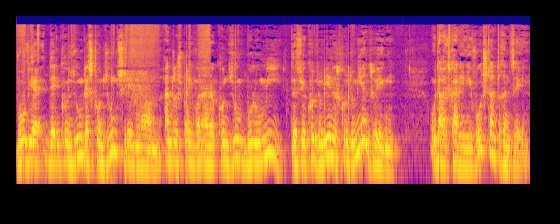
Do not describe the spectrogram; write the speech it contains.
wo wir den Konsum des Konsums wegen haben. Andere sprechen von einer Konsumbulimie, dass wir konsumieren des Konsumierens wegen. Und da kann ich nie Wohlstand drin sehen.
